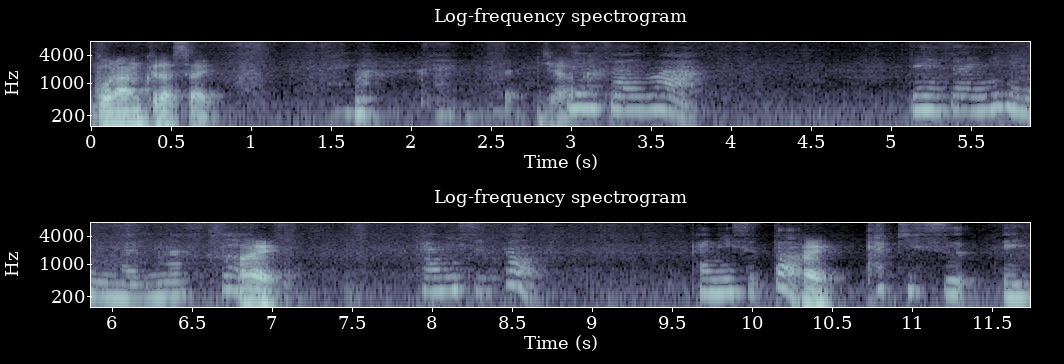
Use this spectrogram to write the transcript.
ご覧ください。じゃ前菜は前菜2品になりまして、あはい。カニスとカニスとはいカキスです。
